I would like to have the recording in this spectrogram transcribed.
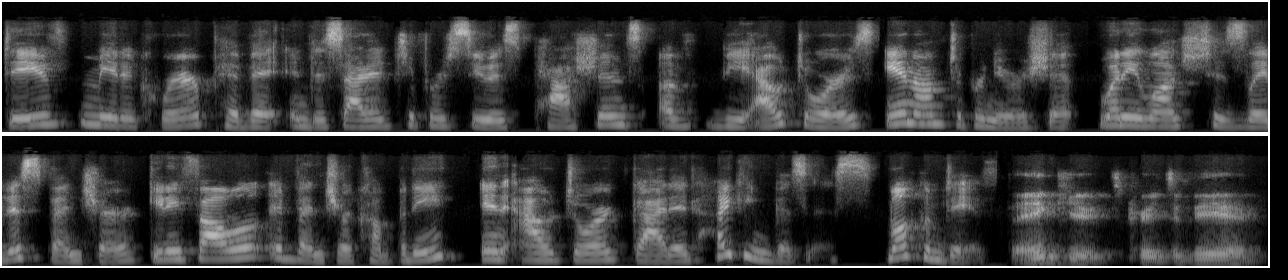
Dave made a career pivot and decided to pursue his passions of the outdoors and entrepreneurship when he launched his latest venture, Guinea Fowl Adventure Company, an outdoor guided hiking business. Welcome, Dave. Thank you. It's great to be here.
